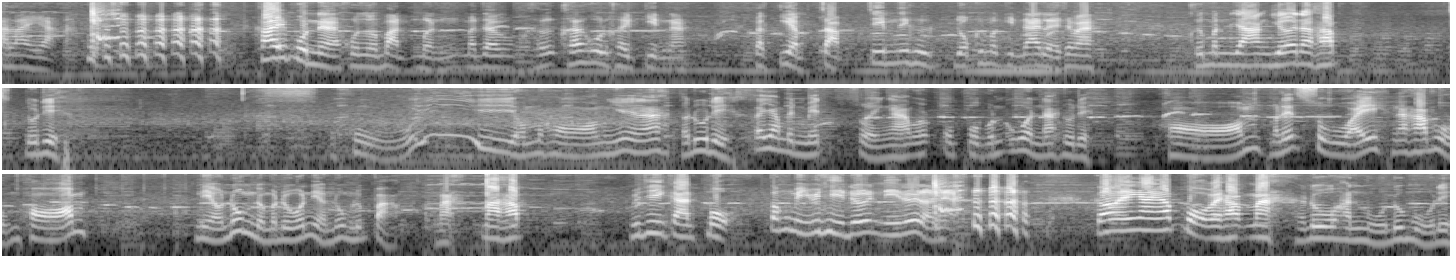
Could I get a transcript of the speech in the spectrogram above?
อะไรอะข้าวญี่ปุ่นเนี่ยคุณสมบัติเหมือนมันจะถ้าคุณเคยกินนะ ตะเกียบจับจิ้มนี่คือยกขึ้นมากินได้เลยใช่ไหมคือมันยางเยอะนะครับ ดูดิโอ้โหหอมหอมๆอย่างนี้เลยนะแล้วดูดิก็ยังเป็นเม็ดสวยงามอบอบอ้วนๆนะดูดิหอมเมล็ดสวยนะครับผมหอมเหนียวนุ่มเดี๋ยวมาดูว่าเหนียวนุ่มหรือเปล่ามามาครับ วิธีการโปะต้องมีวิธีด้วยนี้ด้วยเหรอเนี่ยก็ง่ายๆครับโปะไปครับมาดูหั่นหมูดูหมูดิ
